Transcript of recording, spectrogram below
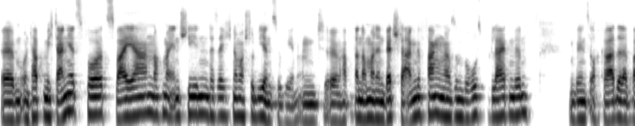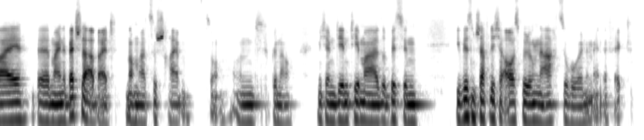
ähm, und habe mich dann jetzt vor zwei Jahren nochmal entschieden, tatsächlich nochmal studieren zu gehen und äh, habe dann nochmal einen Bachelor angefangen, also einen berufsbegleitenden und bin jetzt auch gerade dabei, äh, meine Bachelorarbeit nochmal zu schreiben. So, und genau, mich in dem Thema also ein bisschen die wissenschaftliche Ausbildung nachzuholen im Endeffekt.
